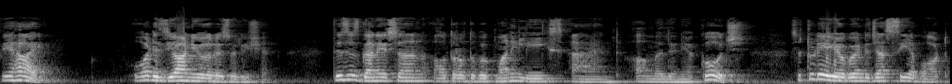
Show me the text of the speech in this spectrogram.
Hey, hi. What is your New resolution? This is Ganesan, author of the book Money Leaks and a Millionaire Coach. So today you're going to just see about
